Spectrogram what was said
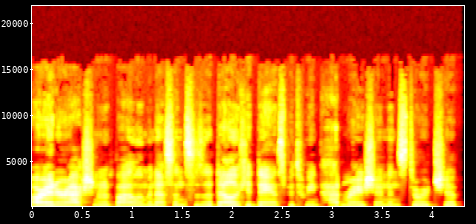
Our interaction with bioluminescence is a delicate dance between admiration and stewardship.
